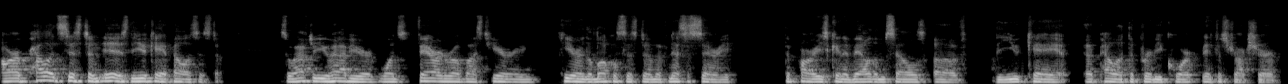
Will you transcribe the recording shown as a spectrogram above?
Our appellate system is the UK appellate system. So after you have your once fair and robust hearing here in the local system, if necessary, the parties can avail themselves of the UK appellate, uh, the Privy Court infrastructure.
